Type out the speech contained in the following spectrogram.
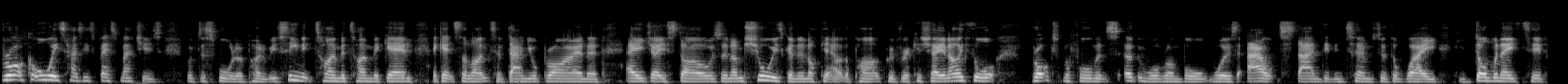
Brock always has his best matches with the smaller opponent. We've seen it time and time again against the likes of Daniel Bryan and AJ Styles, and I'm sure he's going to knock it out of the park with Ricochet. And I thought Brock's performance at the Royal Rumble was outstanding in terms of the way he dominated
